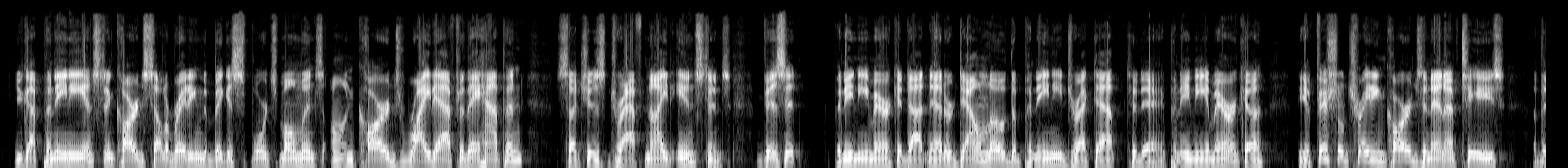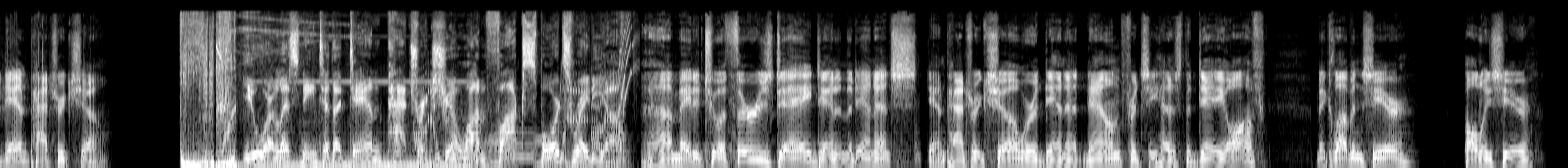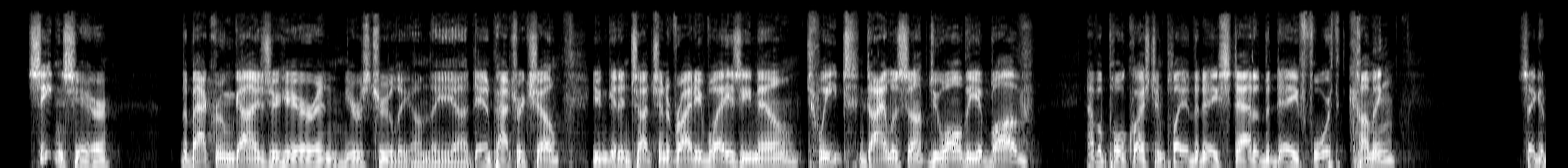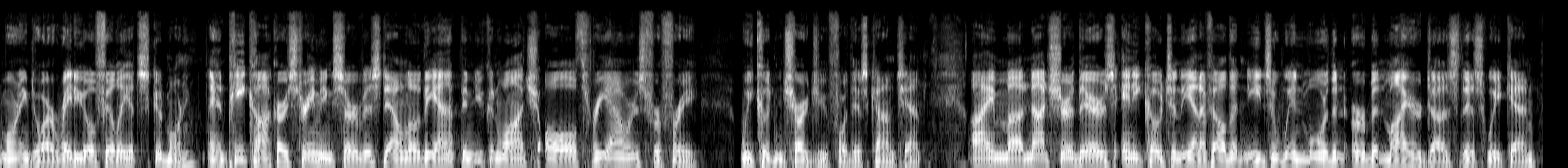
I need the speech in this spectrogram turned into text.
you got Panini Instant Cards celebrating the biggest sports moments on cards right after they happen, such as Draft Night Instance. Visit PaniniAmerica.net or download the Panini Direct app today. Panini America, the official trading cards and NFTs of The Dan Patrick Show. You are listening to The Dan Patrick Show on Fox Sports Radio. Uh, made it to a Thursday. Dan and the Danettes. Dan Patrick Show. We're a Danette down. Fritzy has the day off. McLovin's here. Paulie's here. Seaton's here. The backroom guys are here, and yours truly on the uh, Dan Patrick Show. You can get in touch in a variety of ways email, tweet, dial us up, do all the above. Have a poll question play of the day, stat of the day forthcoming. Say good morning to our radio affiliates. Good morning. And Peacock, our streaming service. Download the app, and you can watch all three hours for free we couldn't charge you for this content. I'm uh, not sure there's any coach in the NFL that needs a win more than Urban Meyer does this weekend.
